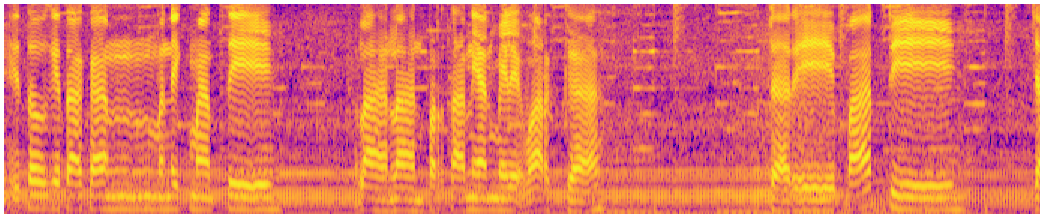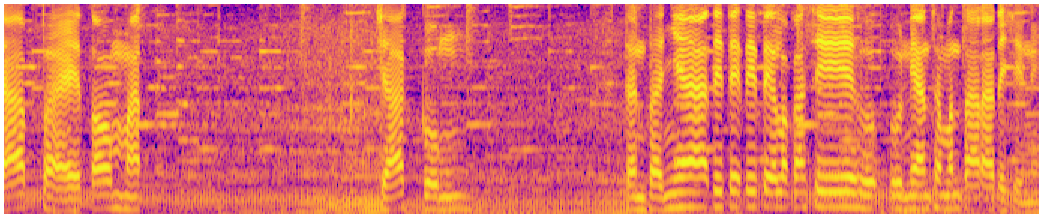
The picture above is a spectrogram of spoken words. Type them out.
itu kita akan menikmati lahan-lahan pertanian milik warga dari padi, cabai, tomat, jagung dan banyak titik-titik lokasi hunian sementara di sini.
